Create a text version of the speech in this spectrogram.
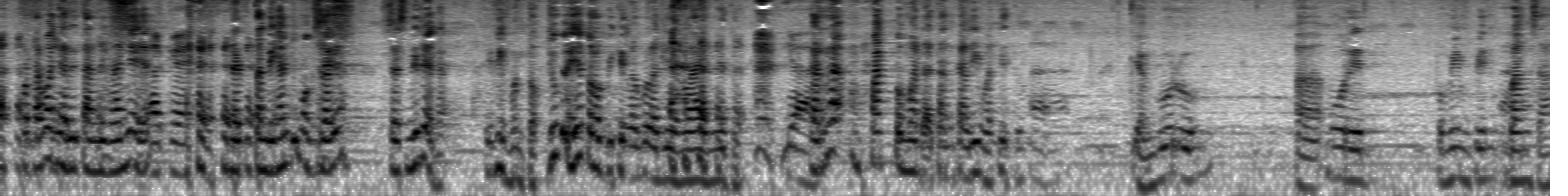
pertama nyari tandingannya ya Oke. dari tandingan itu maksud saya saya sendiri agak ini mentok juga ya kalau bikin lagu lagi yang lain gitu ya. karena empat pemadatan kalimat itu Ah, yang guru eh, murid pemimpin bangsa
